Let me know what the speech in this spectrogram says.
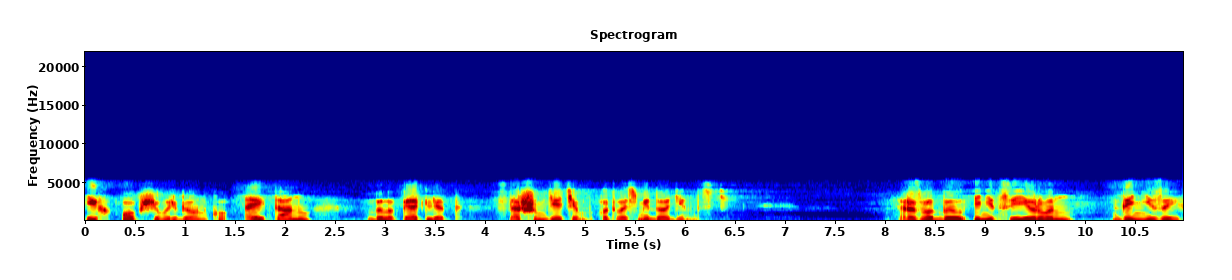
Их общему ребенку Эйтану было пять лет, старшим детям от 8 до 11. Развод был инициирован Денизой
